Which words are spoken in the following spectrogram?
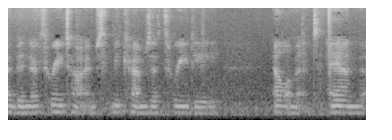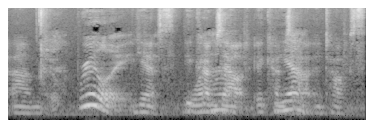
I've been there three times, becomes a 3D element. And um, really? yes, it comes out. It comes Yeah. out and talks.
